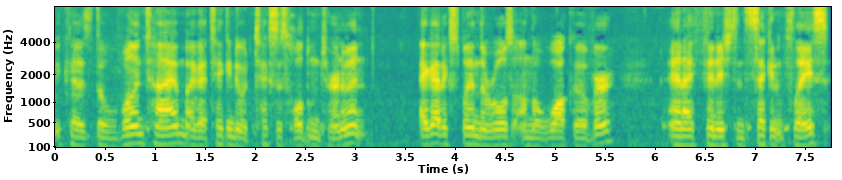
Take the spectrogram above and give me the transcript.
Because the one time I got taken to a Texas Hold'em tournament, I got to explain the rules on the walkover, and I finished in second place.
